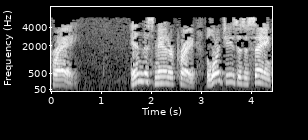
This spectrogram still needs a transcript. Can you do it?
pray. In this manner pray. The Lord Jesus is saying,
